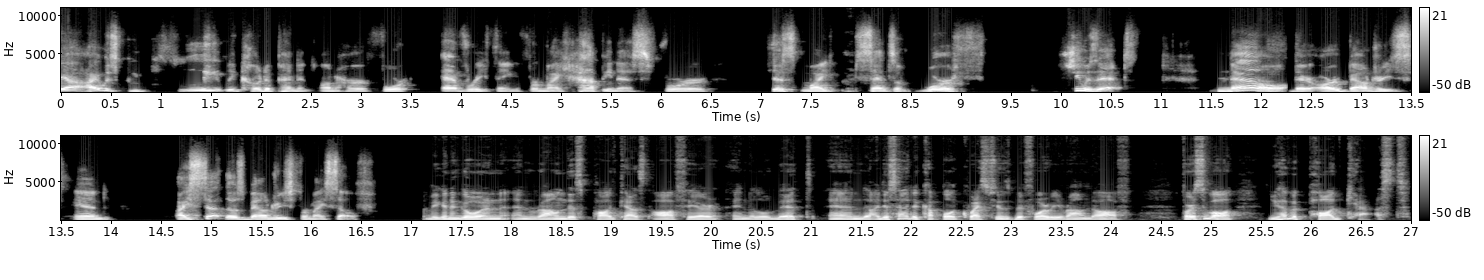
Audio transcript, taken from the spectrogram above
Yeah, I was completely codependent on her for everything, for my happiness, for just my sense of worth, she was it. Now there are boundaries, and I set those boundaries for myself. We're going to go and, and round this podcast off here in a little bit. And I just had a couple of questions before we round off. First of all, you have a podcast.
